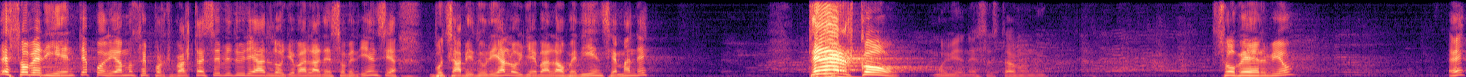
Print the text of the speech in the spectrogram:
Desobediente, podríamos ser, porque falta de sabiduría lo lleva a la desobediencia. Pues sabiduría lo lleva a la obediencia. Mande. Terco. Muy bien, eso está muy bien. Soberbio. ¿Eh?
